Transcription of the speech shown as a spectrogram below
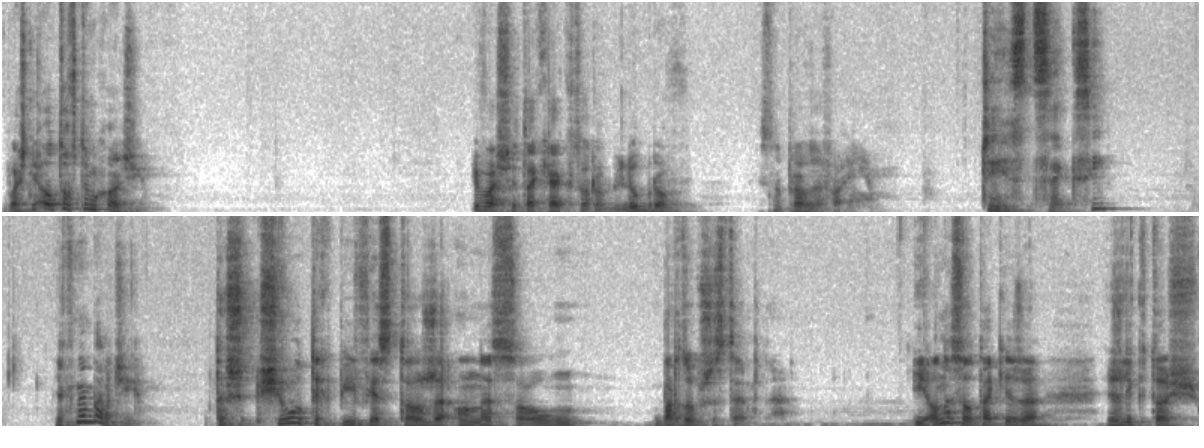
właśnie o to w tym chodzi. I właśnie tak jak to robi Lubrow, jest naprawdę fajnie. Czy jest sexy? Jak najbardziej. Też siłą tych piw jest to, że one są bardzo przystępne. I one są takie, że jeżeli ktoś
